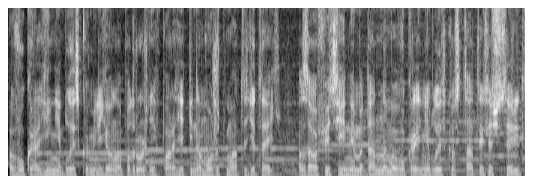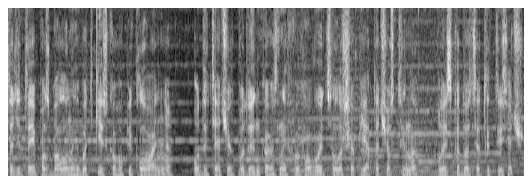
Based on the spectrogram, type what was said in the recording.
В Україні близько мільйона подружніх пар, які не можуть мати дітей. За офіційними даними, в Україні близько 100 тисяч сиріт та дітей, позбавлених батьківського піклування. У дитячих будинках з них виховується лише п'ята частина близько 20 тисяч.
